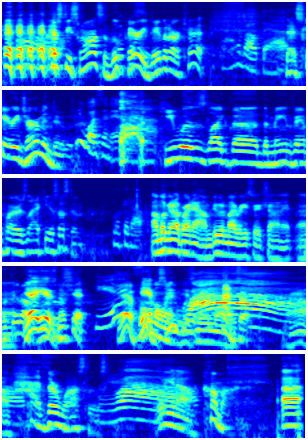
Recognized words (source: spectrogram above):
Oh. Kristy Swanson, Luke With Perry, Kristy- David Arquette, Forgot about that. that scary German dude. He wasn't in that. He was like the the main vampire's lackey assistant. Look it up. I'm looking it up right now. I'm doing my research on it. Uh, Look it up. Yeah, he is. No shit. He is? Yeah, boom, Amilyn, see? his name was. Wow. Heather Waslowski. Wow. What do you know? Come on. Uh,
